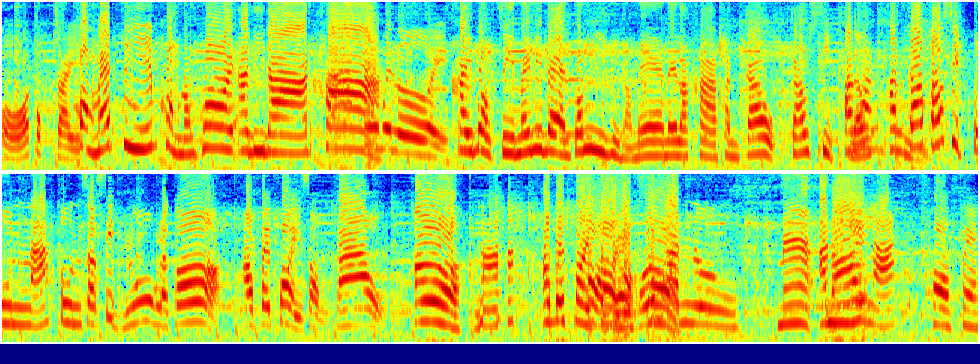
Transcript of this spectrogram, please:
อ๋อตกใจของแม่จี๊บของน้องพลอยอาดิดาสค่ะซื้อไปเลย ใครบอกจีนไม่มีแบรนด์ก็มีอยู่นะแม่ในราคาพันเก้าเก้าสิบพันแล้วพันเก้าเก้าสิบตุนนะ ตุนสักสิบลูกแล้วก็เอาไปปล่อยสองเก้าเออนะ เอาไปปล่อยต่อยกขซบวอกพันหนึ่งแม่อันได้นี้นะ พอแฟง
